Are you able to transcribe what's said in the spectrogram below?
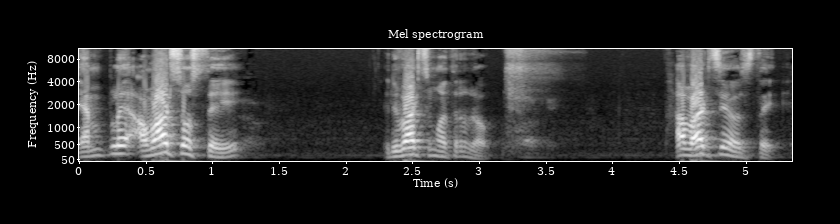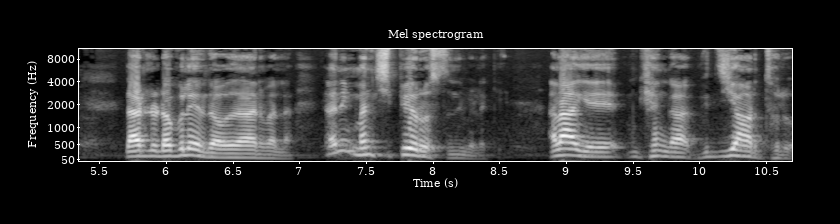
ఎంప్లాయీ అవార్డ్స్ వస్తాయి రివార్డ్స్ మాత్రం రావు. అవార్డ్సే వస్తాయి. దాంట్లో డబ్బులు ఏం రావు దానివల్ల. కానీ మంచి పేరు వస్తుంది వీళ్ళకి. అలాగే ముఖ్యంగా విద్యార్థులు.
